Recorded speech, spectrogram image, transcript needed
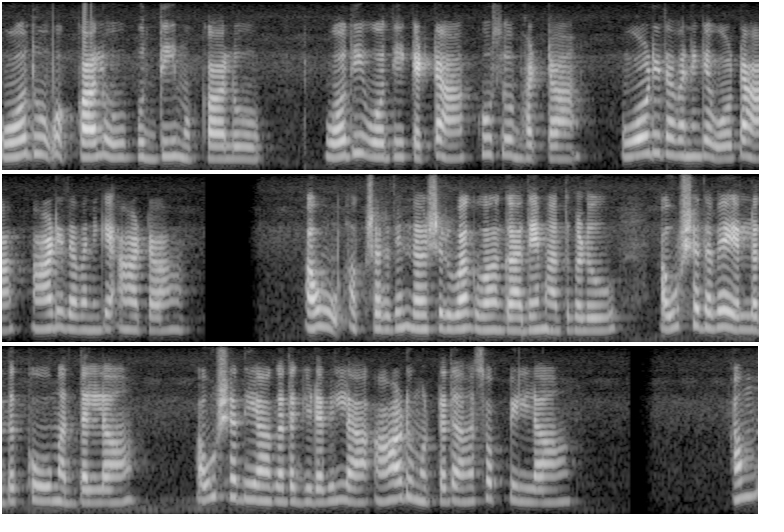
ಓದು ಒಕ್ಕಾಲು, ಬುದ್ಧಿ ಮುಕ್ಕಾಲು. ಓದಿ ಓದಿ ಕೆಟ್ಟ, ಕೂಸು ಭಟ್ಟ. ಓಡಿದವನಿಗೆ ಓಟ, ಆಡಿದವನಿಗೆ ಆಟ. ಅವು ಅಕ್ಷರದಿಂದ ಶುರುವಾಗುವ ಗಾದೆ ಮಾತುಗಳು. ಔಷಧವೇ ಎಲ್ಲದಕ್ಕೂ ಮದ್ದಲ್ಲ. ಔಷಧಿಯಾಗದ ಗಿಡವಿಲ್ಲ, ಆಡು ಮುಟ್ಟದ ಸೊಪ್ಪಿಲ್ಲ. ಅಂ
